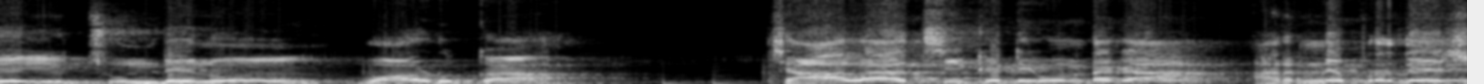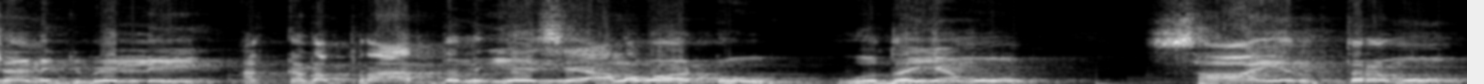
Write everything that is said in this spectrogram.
చేయుచుండెను వాడుక. చాలా చీకటి ఉండగా అరణ్య ప్రదేశానికి వెళ్ళి అక్కడ ప్రార్థన చేసే అలవాటు ఉదయము సాయంత్రము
